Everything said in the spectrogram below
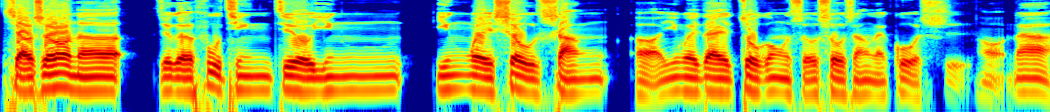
小时候呢，这个父亲就因因为受伤，呃，因为在做工的时候受伤来过世，哦，那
